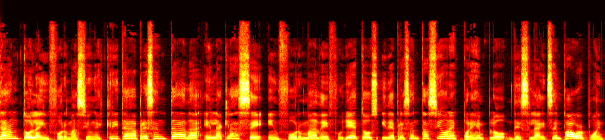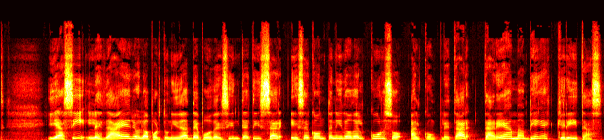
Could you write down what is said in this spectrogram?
tanto la información escrita presentada en la clase en forma de folletos y de presentaciones, por ejemplo, de slides en PowerPoint, y así les da a ellos la oportunidad de poder sintetizar ese contenido del curso al completar tareas más bien escritas.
